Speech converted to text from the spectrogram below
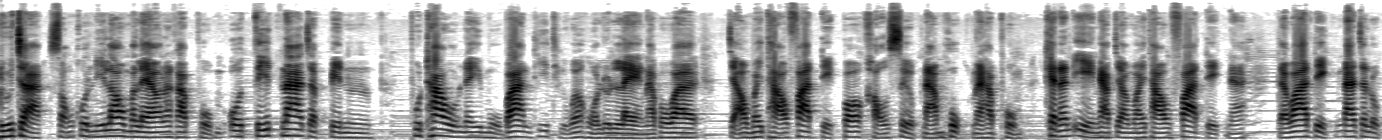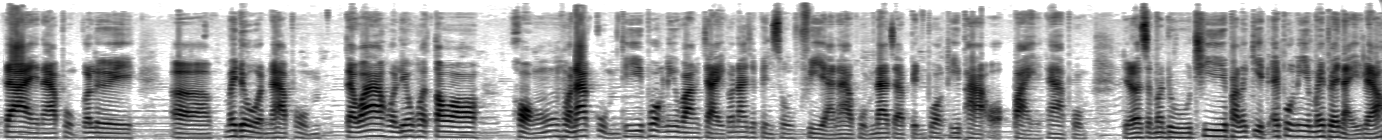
ดูจากสองคนนี้เล่ามาแล้วนะครับผมโอติสน่าจะเป็นผู้เฒ่าในหมู่บ้านที่ถือว่าหัวรุนแรงนะ เพราะว่าจะเอาไม้เท้าฟาดเด็กเพราะเขาเสิร์ฟน้ำหกนะครับผมแค่นั้นเองครับจะเอาไม้เท้าฟาดเด็กนะ แต่ว่าเด็กน่าจะหลบได้นะครับผมก็เลยเไม่โดนนะครับผม แต่ว่าหัวเรียวหัวตอของหัวหน้ากลุ่มที่พวกนี้วางใจก็น่าจะเป็นโซเฟียนะครับผมน่าจะเป็นพวกที่พาออกไปนะครับผม เดี๋ยวเราจะมาดูที่ภารกิจไอ้พวกนี้ยังไม่ไปไหนอีกแล้ว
